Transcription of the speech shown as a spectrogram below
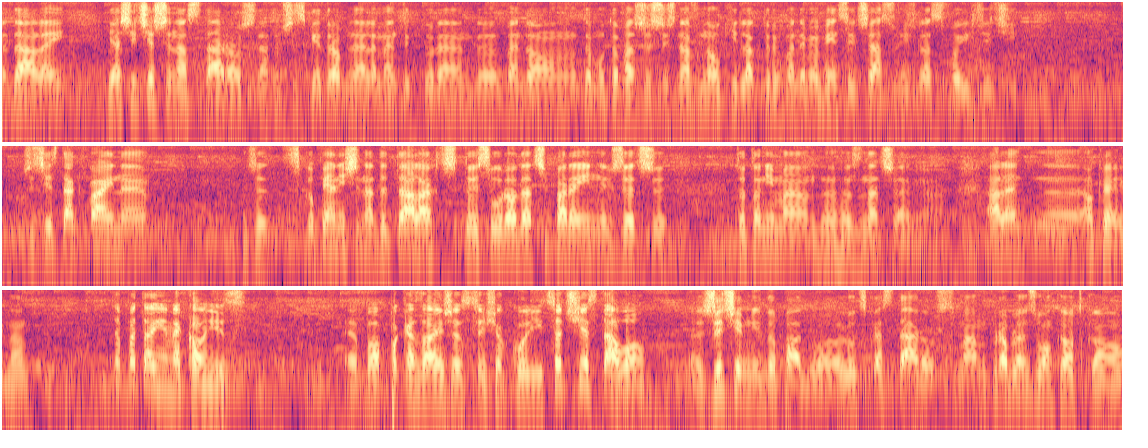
e, dalej. Ja się cieszę na starość, na te wszystkie drobne elementy, które e, będą temu towarzyszyć, na wnuki, dla których będę miał więcej czasu niż dla swoich dzieci. Życie jest tak fajne, że skupianie się na detalach, czy to jest uroda, czy parę innych rzeczy, to to nie ma znaczenia. Ale okej, no, To pytanie na koniec, bo pokazałeś, że jesteś o kuli. Co ci się stało? Życie mnie dopadło, ludzka starość. Mam problem z łąkotką,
